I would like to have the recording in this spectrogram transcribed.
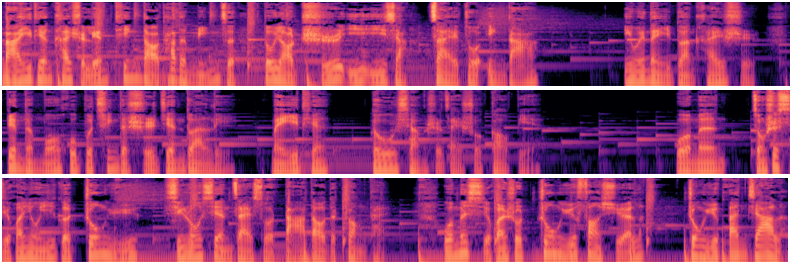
哪一天开始，连听到他的名字都要迟疑一下再做应答？因为那一段开始变得模糊不清的时间段里，每一天都像是在说告别。我们总是喜欢用一个“终于”形容现在所达到的状态。我们喜欢说“终于放学了”，“终于搬家了”，“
